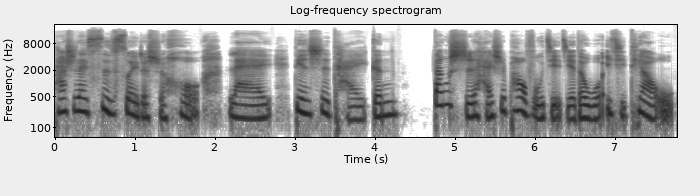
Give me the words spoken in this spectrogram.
她是在四岁的时候来电视台跟。当时还是泡芙姐姐的我一起跳舞，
